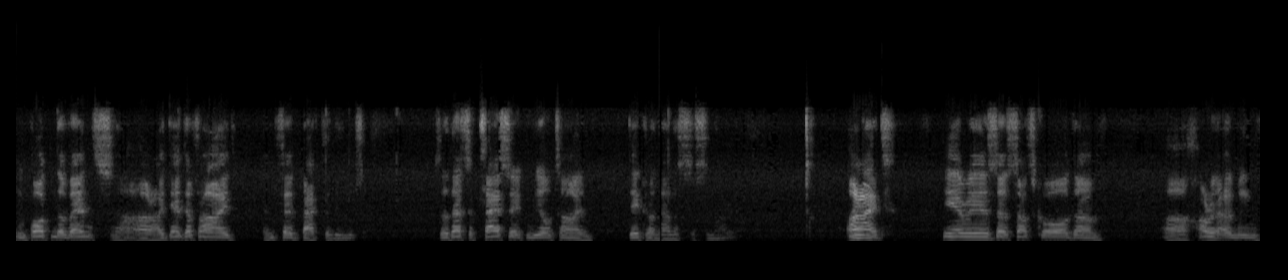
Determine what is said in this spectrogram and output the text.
important events are identified and fed back to the user. So that's a classic real-time data analysis scenario. All right, here is a such called um, uh, I mean,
